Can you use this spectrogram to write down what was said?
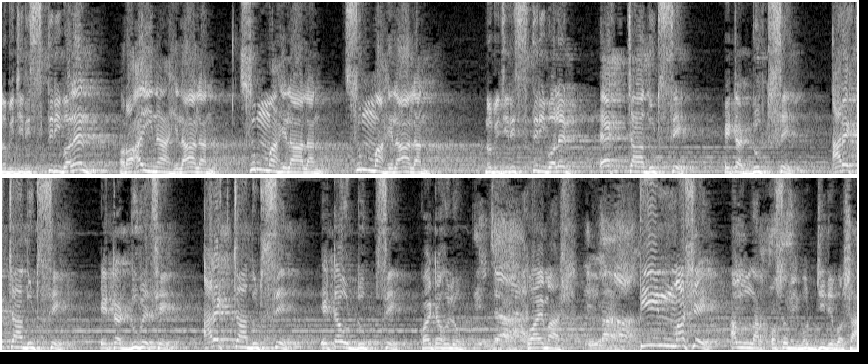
নবীজির স্ত্রী বলেন রাইনা হিলালান, সুম্মা হিলালান সুম্মা হিলালান। নবীজির স্ত্রী বলেন, এক চাঁদ উঠছে, এটা ডুবছে, আরেক চাঁদ উঠছে, এটা ডুবেছে, আরেক চাঁদ উঠছে, এটাও ডুবছে। কয়টা হলো? কয় মাস? তিন মাসে আল্লাহর কসমে মসজিদে বসা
